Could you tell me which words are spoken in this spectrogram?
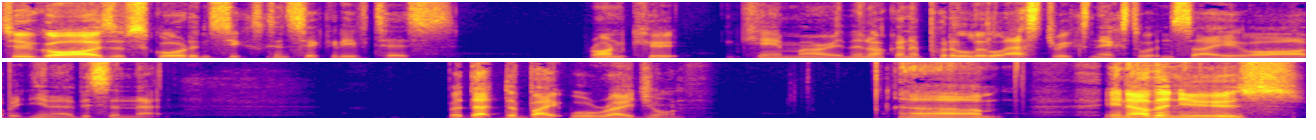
two guys have scored in six consecutive tests Ron Coote and Cam Murray. They're not going to put a little asterisk next to it and say, oh, but, you know, this and that. But that debate will rage on. Um, in other news,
